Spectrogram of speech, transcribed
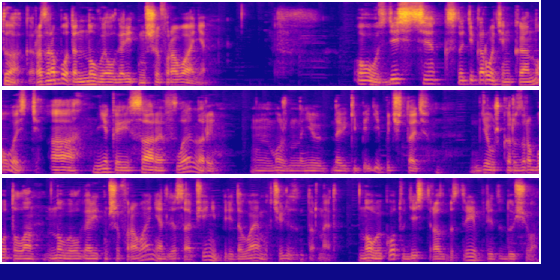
Так, разработан новый алгоритм шифрования. О, здесь, кстати, коротенькая новость о некой Саре Фленнери. Можно на нее на Википедии почитать. Девушка разработала новый алгоритм шифрования для сообщений, передаваемых через интернет. Новый код в 10 раз быстрее предыдущего.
